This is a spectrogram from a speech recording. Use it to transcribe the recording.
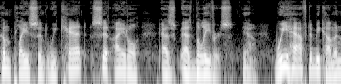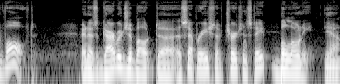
complacent. We can't sit idle as as believers. yeah, We have to become involved. And this garbage about uh, a separation of church and state, baloney, yeah,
